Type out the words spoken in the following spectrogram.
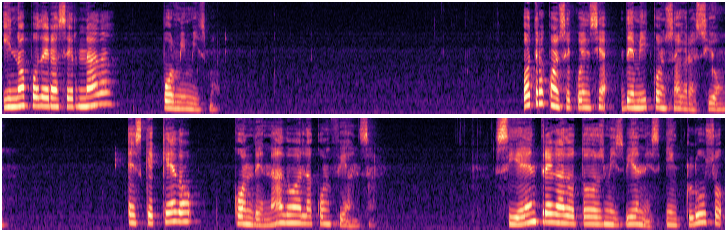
y no poder hacer nada por mí mismo. Otra consecuencia de mi consagración es que quedo condenado a la confianza. Si he entregado todos mis bienes, incluso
